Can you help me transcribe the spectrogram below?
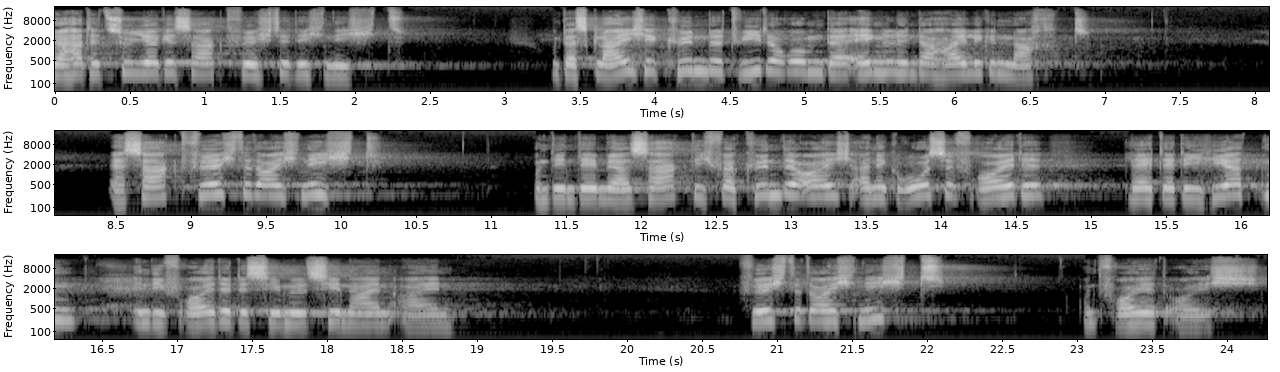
er hatte zu ihr gesagt, fürchte dich nicht. Und das gleiche kündet wiederum der Engel in der heiligen Nacht. Er sagt, fürchtet euch nicht. Und indem er sagt, ich verkünde euch eine große Freude, lädt er die Hirten in die Freude des Himmels hinein ein. Fürchtet euch nicht und freuet euch.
